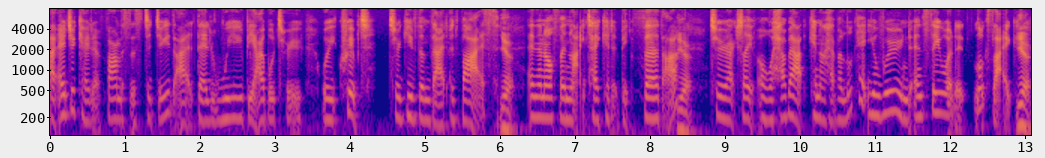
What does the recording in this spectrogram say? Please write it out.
are educated pharmacists to do that, then we be able to, we're equipped to give them that advice. Yeah. And then often like take it a bit further Yeah. to actually, oh, how about can I have a look at your wound and see what it looks like? Yeah.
